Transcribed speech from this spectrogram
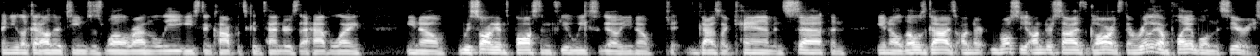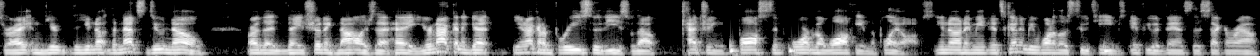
Then you look at other teams as well around the league, Eastern Conference contenders that have length. You know, we saw against Boston a few weeks ago. You know, guys like Cam and Seth and you know those guys under mostly undersized guards. They're really unplayable in the series, right? And you you know the Nets do know or that they should acknowledge that hey, you're not going to get you're not going to breeze through these without catching Boston or Milwaukee in the playoffs. You know what I mean? It's going to be one of those two teams if you advance to the second round.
